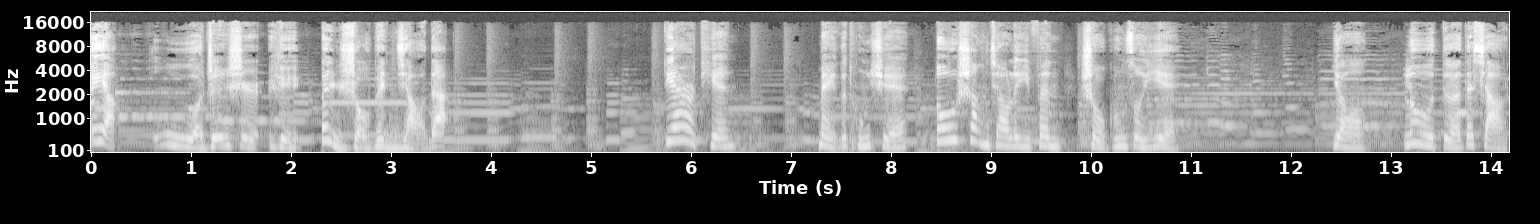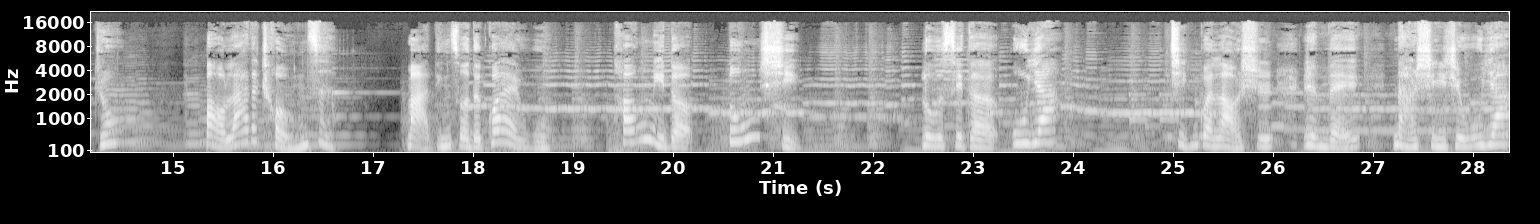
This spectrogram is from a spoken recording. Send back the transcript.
哎呀，我真是嘿笨手笨脚的。”第二天，每个同学都上交了一份手工作业，有路德的小猪、宝拉的虫子、马丁做的怪物、汤米的东西、露西的乌鸦。尽管老师认为。那是一只乌鸦。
